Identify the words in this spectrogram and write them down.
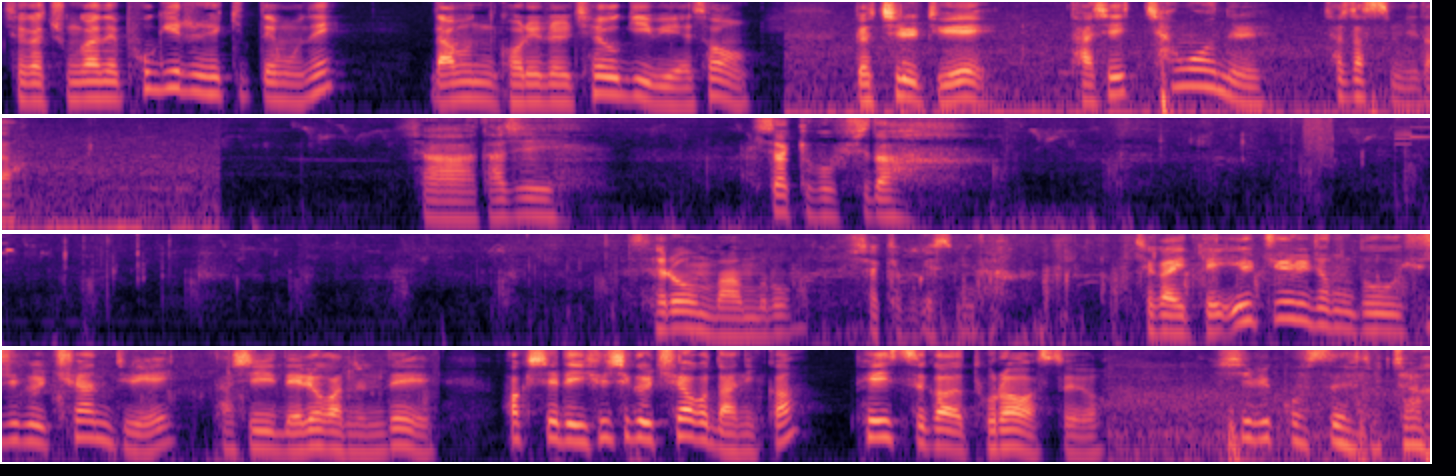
제가 중간에 포기를 했기 때문에 남은 거리를 채우기 위해서 며칠 뒤에 다시 창원을 찾았습니다. 자, 다시 시작해 봅시다. 새로운 마음으로 시작해 보겠습니다. 제가 이때 일주일 정도 휴식을 취한 뒤에 다시 내려갔는데 확실히 휴식을 취하고 나니까 페이스가 돌아왔어요. 12코스 도착.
